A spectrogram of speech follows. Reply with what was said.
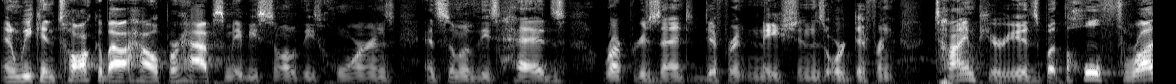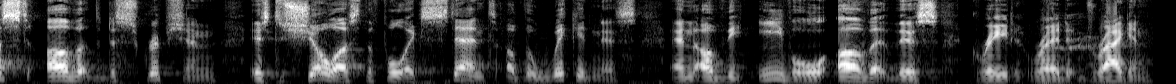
and we can talk about how perhaps maybe some of these horns and some of these heads represent different nations or different time periods. But the whole thrust of the description is to show us the full extent of the wickedness and of the evil of this great red dragon.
